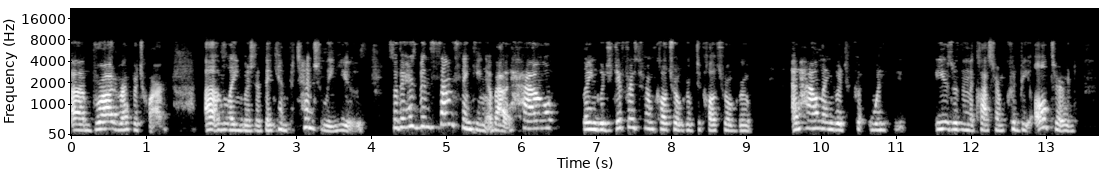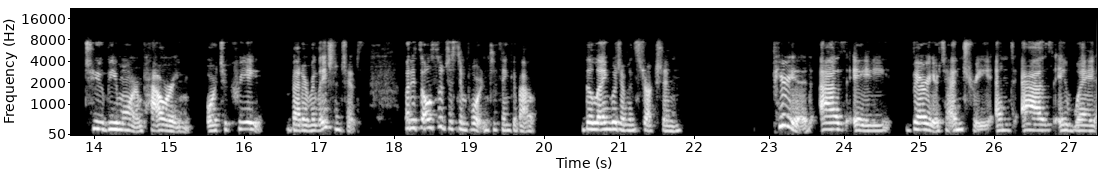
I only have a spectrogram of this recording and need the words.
a broad repertoire of language that they can potentially use. So there has been some thinking about how language differs from cultural group to cultural group and how language with, used within the classroom could be altered to be more empowering or to create better relationships. But it's also just important to think about the language of instruction, period, as a barrier to entry and as a way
